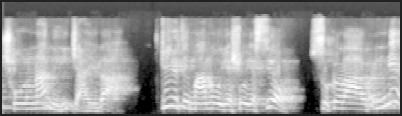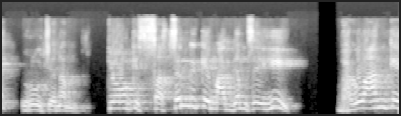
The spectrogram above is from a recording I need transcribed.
छोड़ना नहीं चाहेगा। कीर्ति मानो यशो यश्यो शुक्रारण्य रोचनम। क्योंकि सत्संग के माध्यम से ही भगवान के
